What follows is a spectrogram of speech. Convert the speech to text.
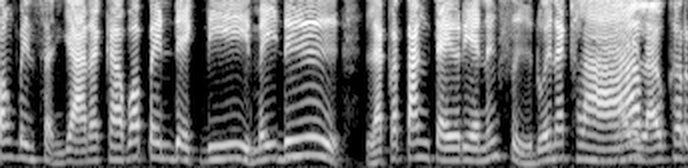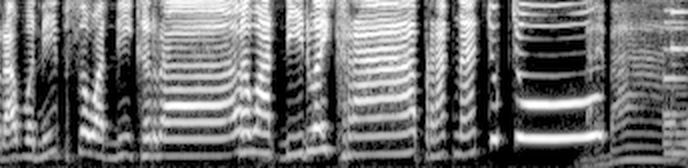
ต้องเป็นสัญญานะครับว่าเป็นเด็กดีไม่ดื้อและก็ตั้งใจเรียนหนังสือด้วยนะครับใช่แล้วครับวันนี้สวัสดีครับ สวัสดีด้วยครับ รักนะ จุ๊บจุ๊บบ๊ายบาย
